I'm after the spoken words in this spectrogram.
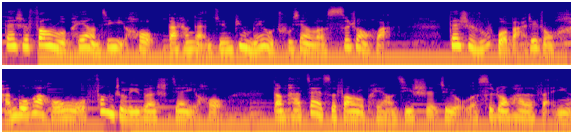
但是放入培养基以后，大肠杆菌并没有出现了丝状化。但是如果把这种含铂化合物放置了一段时间以后，当它再次放入培养基时，就有了丝状化的反应。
